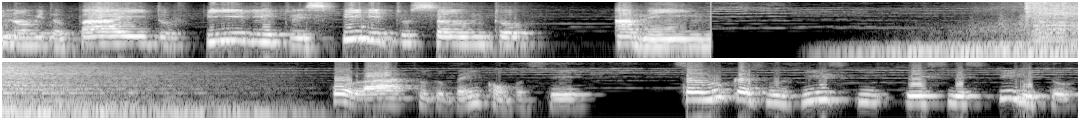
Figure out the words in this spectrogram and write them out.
nome do Pai, do Filho e do Espírito Santo. Amém. Olá, tudo bem com você? São Lucas nos diz que esse Espírito,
